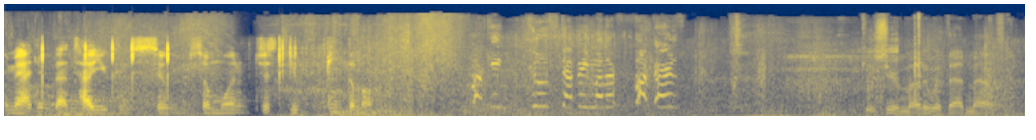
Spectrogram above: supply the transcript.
Imagine that's how you consume someone. Just you beat them up. Fucking goose-stepping motherfuckers! Kiss your mother with that mouth.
